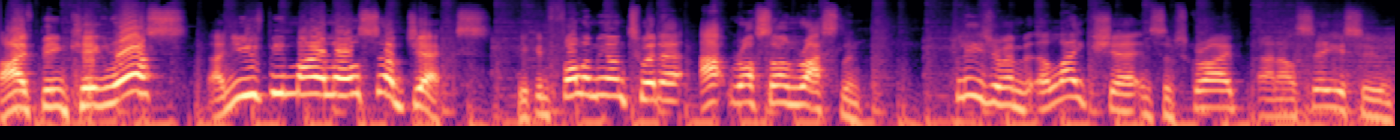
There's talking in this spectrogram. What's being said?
I've been King Ross, and you've been my loyal subjects. You can follow me on Twitter at Ross on Wrestling. Please remember to like, share, and subscribe, and I'll see you soon.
